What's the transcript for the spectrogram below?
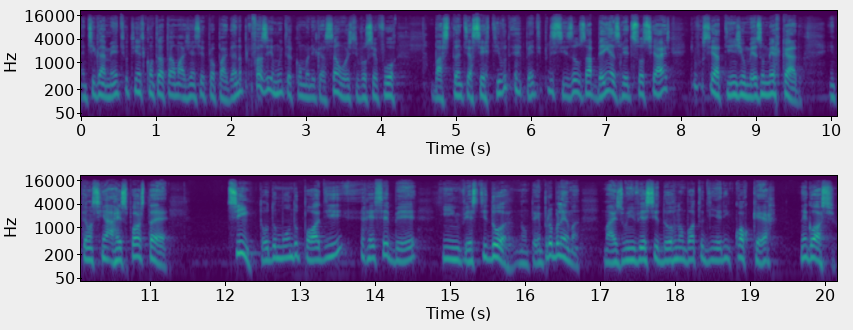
Antigamente eu tinha que contratar uma agência de propaganda para fazer muita comunicação. Hoje, se você for bastante assertivo, de repente precisa usar bem as redes sociais que você atinge o mesmo mercado. Então, assim, a resposta é sim, todo mundo pode receber investidor, não tem problema. Mas o investidor não bota o dinheiro em qualquer negócio.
